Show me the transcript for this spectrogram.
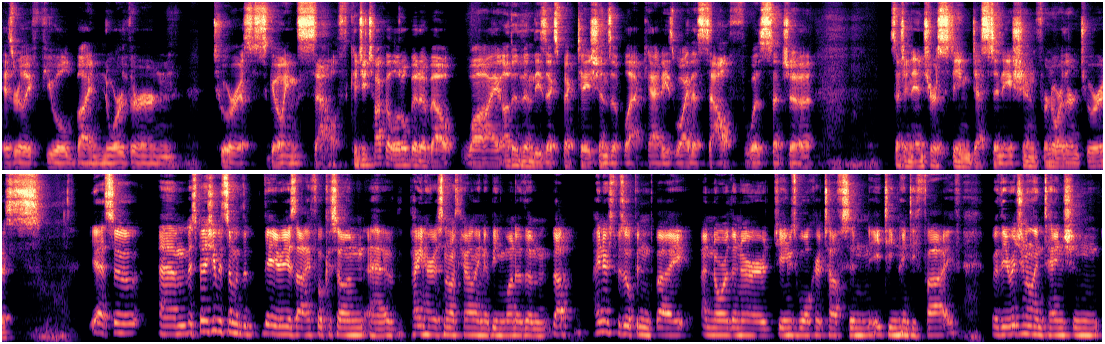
is really fueled by northern tourists going south. Could you talk a little bit about why, other than these expectations of black caddies, why the South was such a such an interesting destination for northern tourists? Yeah, so um, especially with some of the, the, areas that I focus on, uh, Pinehurst, North Carolina being one of them. That Pinehurst was opened by a northerner, James Walker Tufts, in 1895, with the original intention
